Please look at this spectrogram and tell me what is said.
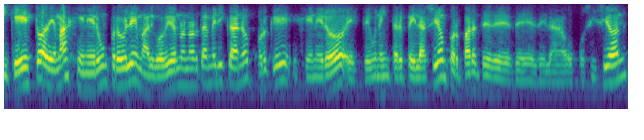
y que esto además generó un problema al gobierno norteamericano porque generó este, una interpelación por parte de, la oposición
